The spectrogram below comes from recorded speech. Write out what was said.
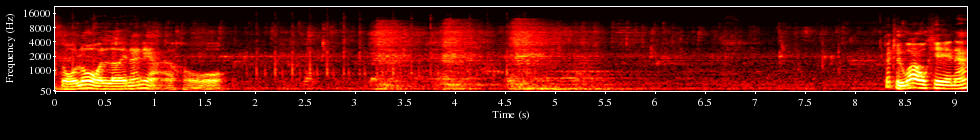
โซโล่กันเลยนะเนี่ย โอ้โหก็ถือว่าโอเคนะ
